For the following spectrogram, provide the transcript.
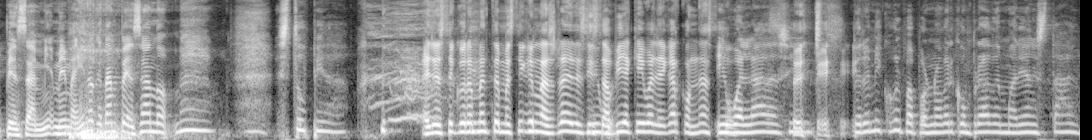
pensami- Me imagino que están pensando, "Eh, estúpida. Ellos seguramente me siguen en las redes y sabía que iba a llegar con esto. Igualada, sí. Pero es mi culpa por no haber comprado en Marian Style.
